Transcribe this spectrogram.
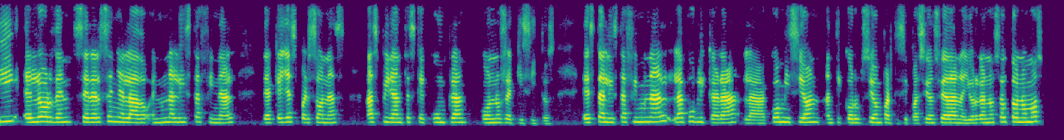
y el orden será el señalado en una lista final de aquellas personas aspirantes que cumplan con los requisitos. Esta lista final la publicará la Comisión Anticorrupción, Participación Ciudadana y Órganos Autónomos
